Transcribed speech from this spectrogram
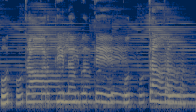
पुत्रार्थी लभते पुत्रान्।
